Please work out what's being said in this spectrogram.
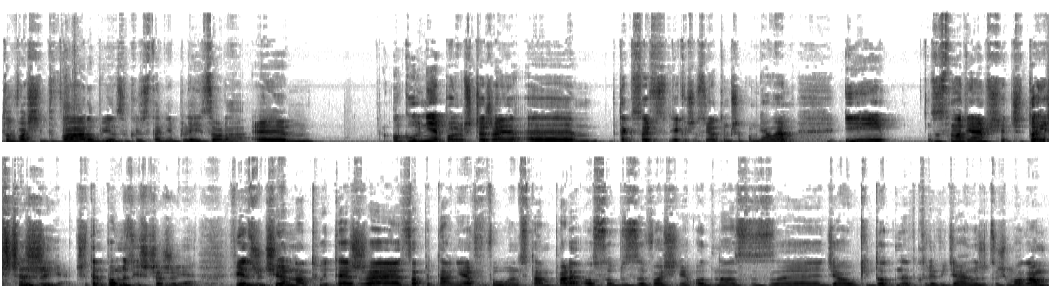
to właśnie dwa robiłem z wykorzystaniem Blazora. Ogólnie powiem szczerze, tak sobie jakoś o tym przypomniałem i zastanawiałem się, czy to jeszcze żyje, czy ten pomysł jeszcze żyje. Więc rzuciłem na Twitterze zapytanie, wywołując tam parę osób z właśnie od nas z działki .NET, które widziałem, że coś mogą.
